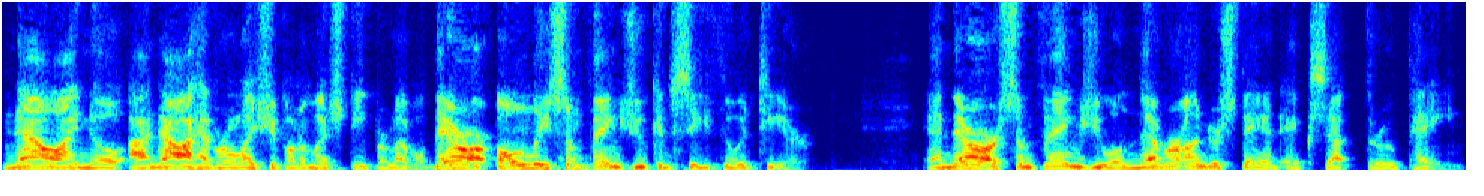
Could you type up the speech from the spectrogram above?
now I know, I now I have a relationship on a much deeper level. There are only some things you can see through a tear, and there are some things you will never understand except through pain.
